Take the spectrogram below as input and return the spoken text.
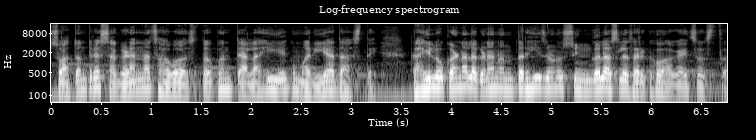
स्वातंत्र्य सगळ्यांनाच हवं असतं पण त्यालाही एक मर्यादा असते. काही लोकांना लग्नानंतरही जणू सिंगल असल्यासारखं वागायचं असतं.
